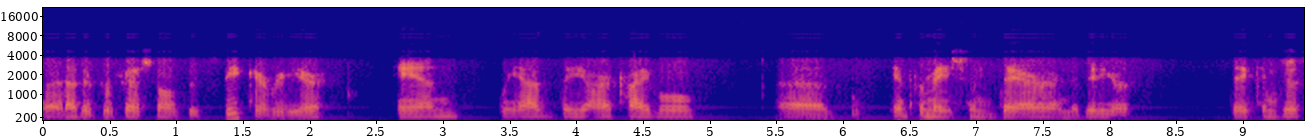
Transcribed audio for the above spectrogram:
and other professionals that speak every year, and we have the archival uh, information there and the videos. They can just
